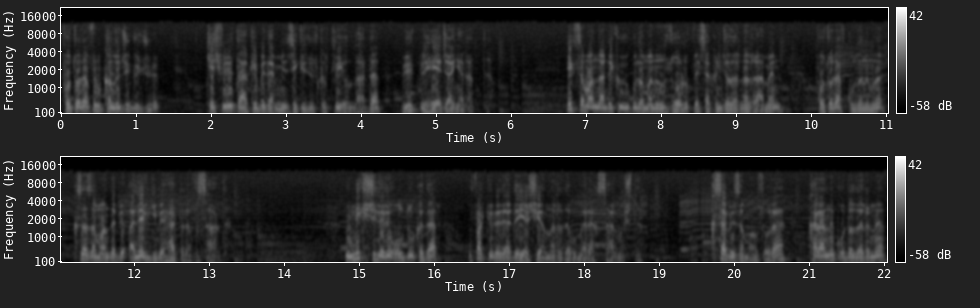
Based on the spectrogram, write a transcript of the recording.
Fotoğrafın kalıcı gücü keşfini takip eden 1840'lı yıllarda büyük bir heyecan yarattı. İlk zamanlardaki uygulamanın zorluk ve sakıncalarına rağmen fotoğraf kullanımı kısa zamanda bir alev gibi her tarafı sardı. Ünlü kişileri olduğu kadar ufak yörelerde yaşayanları da bu merak sarmıştı. Kısa bir zaman sonra karanlık odalarını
